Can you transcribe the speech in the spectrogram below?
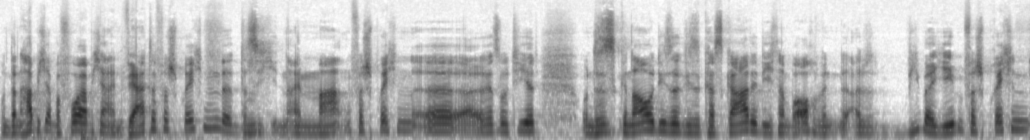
Und dann habe ich aber vorher habe ich ja ein Werteversprechen, äh, das mhm. sich in einem Markenversprechen äh, resultiert. Und das ist genau diese, diese Kaskade, die ich dann brauche. Wenn, also wie bei jedem Versprechen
